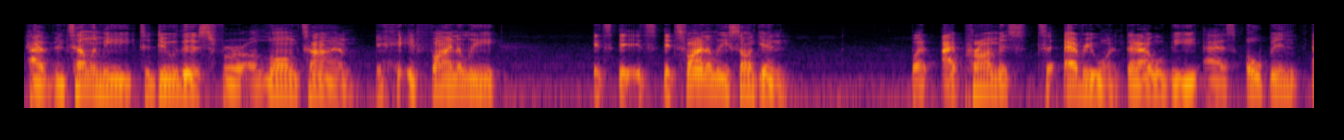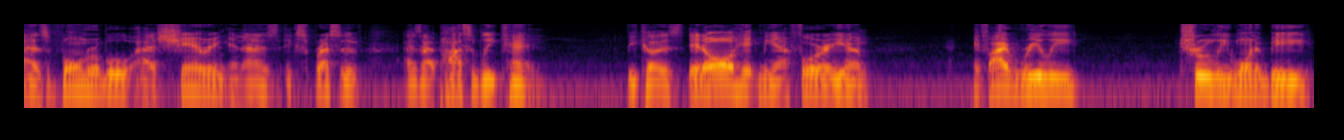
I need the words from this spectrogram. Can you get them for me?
have been telling me to do this for a long time. It, it finally it's it's it's finally sunk in. But I promise to everyone that I will be as open, as vulnerable, as sharing and as expressive as I possibly can because it all hit me at 4 a.m. If I really, truly want to be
